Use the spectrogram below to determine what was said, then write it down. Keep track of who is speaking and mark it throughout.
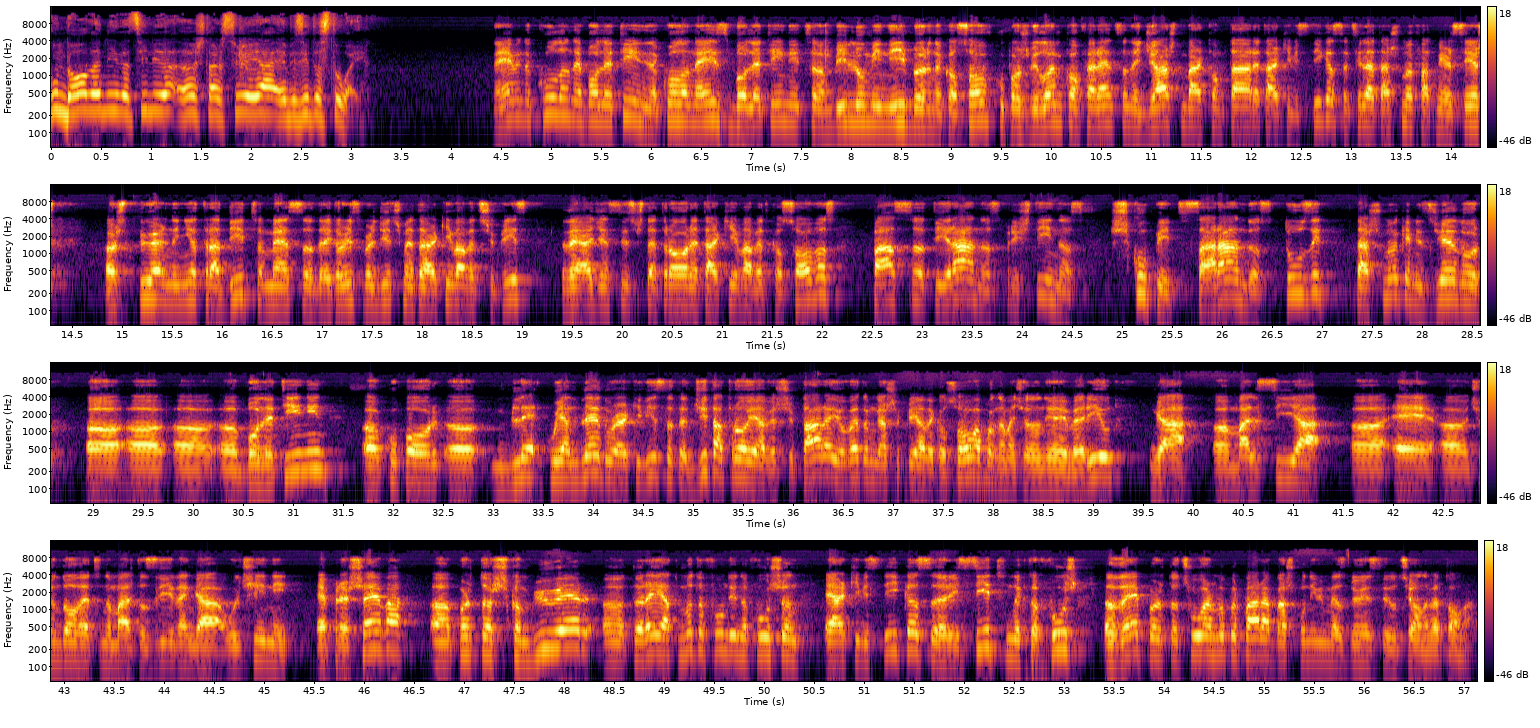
Speaker 1: Ku ndodheni dhe cila është arsyeja e vizitës tuaj?
Speaker 2: Ne jemi në kullën e Boletinit, në kullën e Isë Boletinit mbi lumin Ibër në Kosovë, ku po zhvillojmë konferencën e gjashtë mbarëkombëtare të arkivistikës, e cila tashmë fatmirësisht është kthyer në një traditë mes Drejtorisë së Përgjithshme të Arkivave të Shqipërisë dhe Agjencisë Shtetërore të Arkivave të Kosovës, Pas Tiranës, Prishtinës, Shkupit, Sarandës, Tuzit, tashmë kemi zgjedhur Boletinin ku po ku janë mbledhur arkivistët e gjitha trojave shqiptare, jo vetëm nga Shqipëria dhe Kosova, por nga Maqedonia e Veriut, nga Malësia e që ndodhet në Mal të Zi dhe nga Ulqini e Presheva për të shkëmbyer të rejat më të fundit në fushën e arkivistikës, risitë në këtë fushë dhe për të çuar më përpara bashkëpunimin mes dy institucioneve tona.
